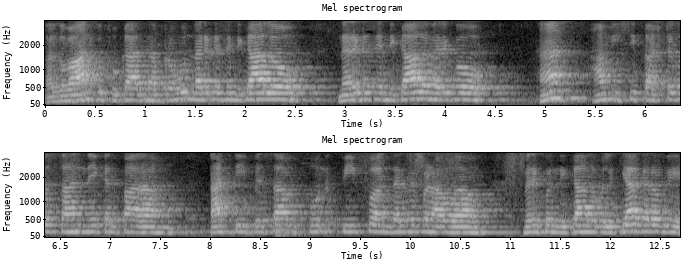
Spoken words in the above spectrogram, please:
भगवान को पुकारता, प्रभु नरक से निकालो, नरक से निकालो मेरे को। हाँ? हम इसी कष्ट को सहन नहीं कर पा रहा हूँ। टाटी, पेशाब, खून पी को अंदर में पड़ा हुआ हूँ। मेरे को निकालो, बोले, क्या करोगे?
